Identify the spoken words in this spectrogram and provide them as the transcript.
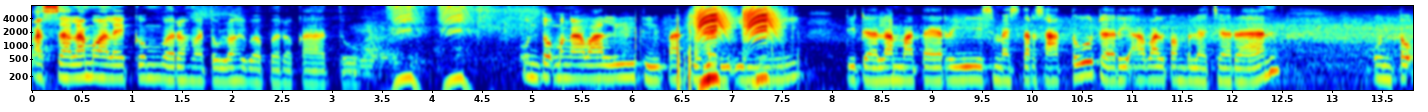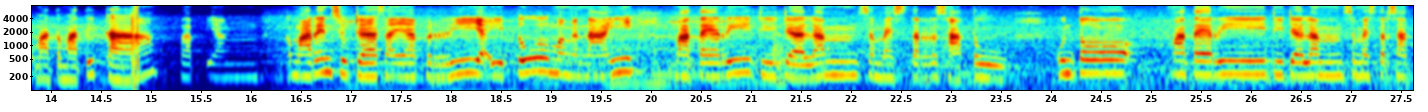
Assalamualaikum warahmatullahi wabarakatuh. Untuk mengawali di pagi hari ini di dalam materi semester 1 dari awal pembelajaran untuk matematika bab yang kemarin sudah saya beri yaitu mengenai materi di dalam semester 1. Untuk materi di dalam semester 1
